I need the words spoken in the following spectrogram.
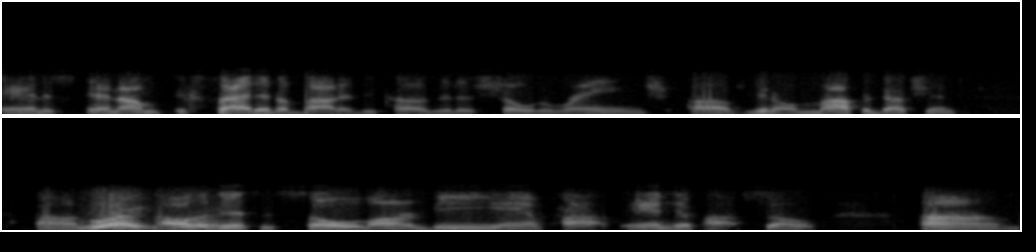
and it's and I'm excited about it because it has showed a range of you know my production. Um, Right, all of this is soul, R and B, and pop and hip hop. So, um,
